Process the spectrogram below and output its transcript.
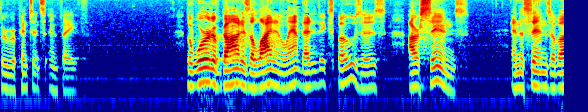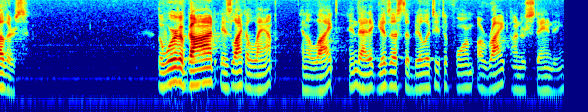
through repentance and faith. The Word of God is a light and a lamp that it exposes our sins and the sins of others. The Word of God is like a lamp and a light in that it gives us the ability to form a right understanding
